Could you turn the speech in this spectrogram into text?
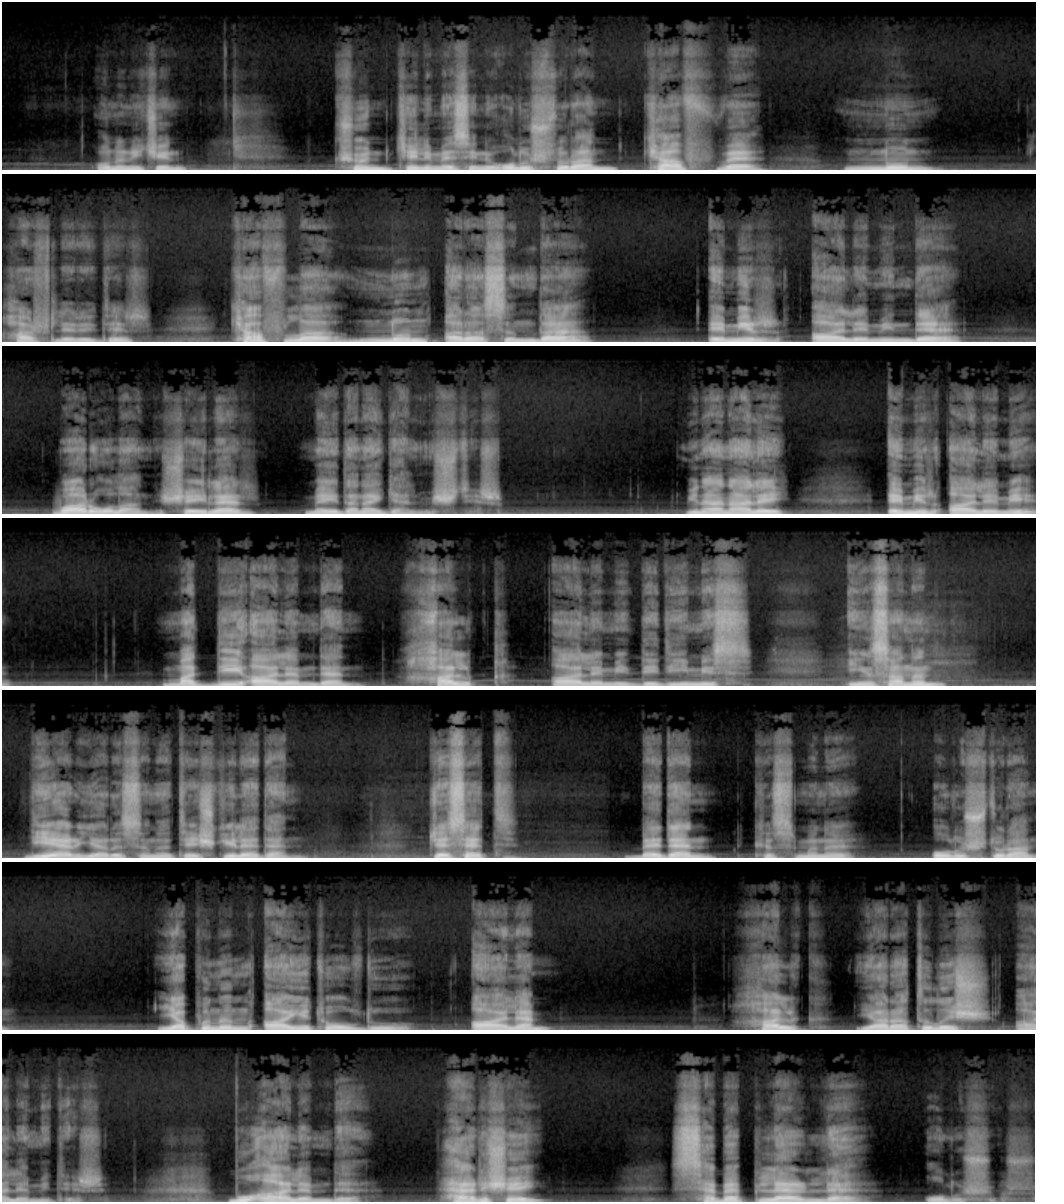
Onun için kün kelimesini oluşturan kaf ve nun harfleridir. Kafla nun arasında emir aleminde var olan şeyler meydana gelmiştir. Binaenaleyh emir alemi maddi alemden halk alemi dediğimiz insanın diğer yarısını teşkil eden ceset, beden kısmını oluşturan yapının ait olduğu alem halk, yaratılış alemidir. Bu alemde her şey sebeplerle oluşur.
